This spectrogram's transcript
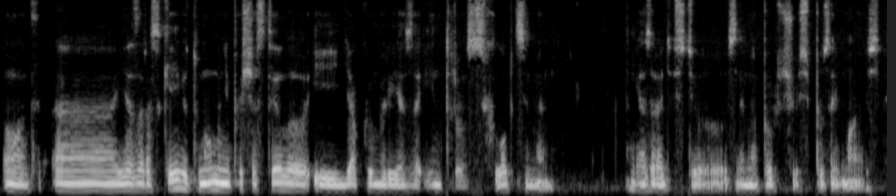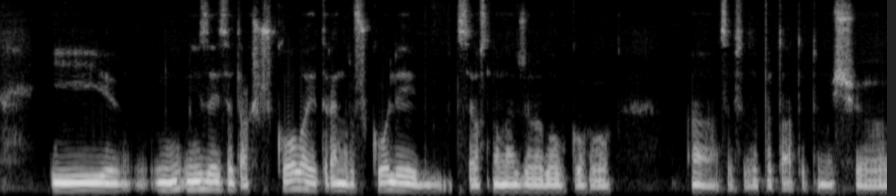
От е, Я зараз в Києві, тому мені пощастило і дякую, Марія, за інтро з хлопцями. Я з радістю з ними повчусь, позаймаюсь. І мені здається, так, що школа і тренер в школі це основне джерело, в кого а, це все запитати. Тому що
